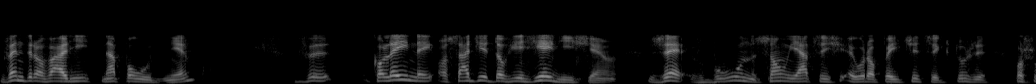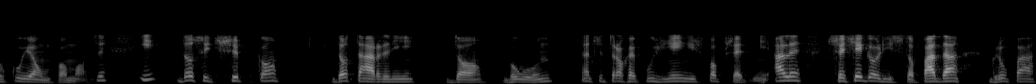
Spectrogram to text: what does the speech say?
wędrowali na południe. W kolejnej osadzie dowiedzieli się, że w Bułun są jacyś Europejczycy, którzy poszukują pomocy i dosyć szybko dotarli do Bułun, znaczy trochę później niż poprzedni, ale 3 listopada grupa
